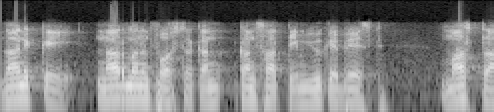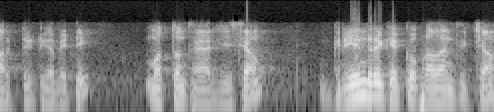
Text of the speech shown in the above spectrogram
దానికి నార్మన్ అండ్ ఫోస్టర్ కన్ consort team UK based master ఆర్కిటెక్ట్గా పెట్టి మొత్తం తయారు చేశాం. గ్రీనరీకి ఎక్కువ ప్రాధాన్యత ఇచ్చాం.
